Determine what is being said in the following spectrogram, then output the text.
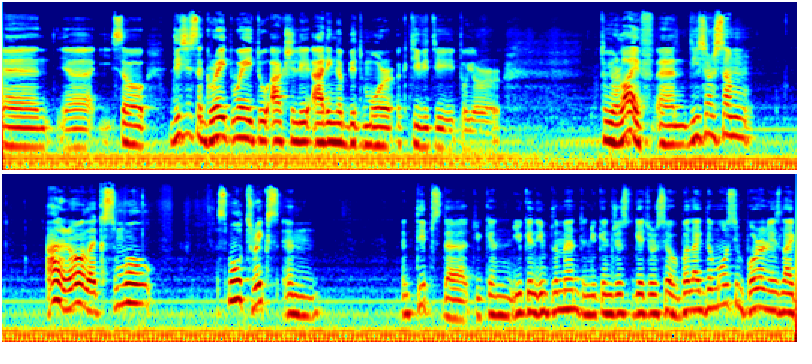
and uh, so this is a great way to actually adding a bit more activity to your to your life. And these are some i don't know like small small tricks and and tips that you can you can implement and you can just get yourself. But like the most important is like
